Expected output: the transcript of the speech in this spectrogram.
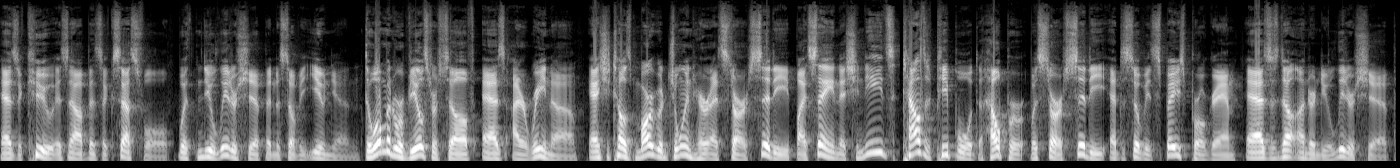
as a coup has now been successful with new leadership in the Soviet Union. The woman reveals herself as Irina, and she tells Margo to join her at Star City by saying that she needs talented people to help her with Star City at the Soviet space program as is now under new leadership.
